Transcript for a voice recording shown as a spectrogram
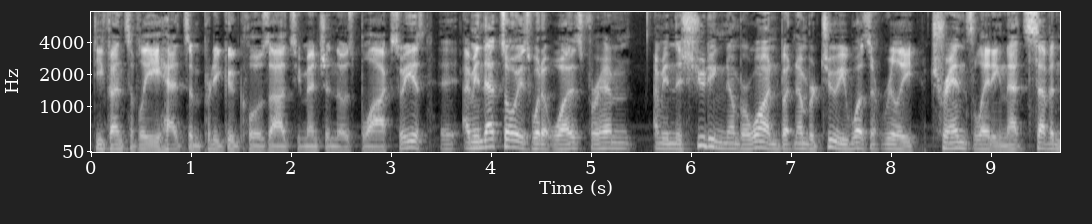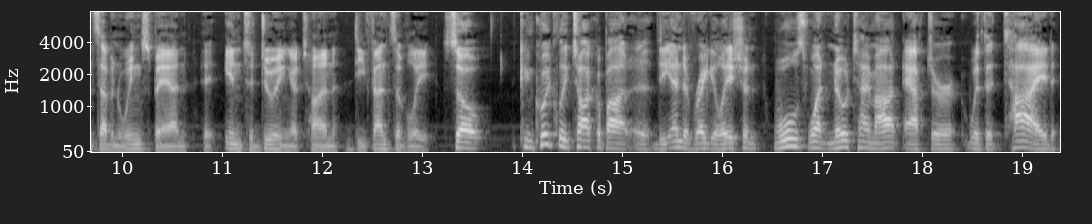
defensively. He had some pretty good closeouts. You mentioned those blocks. So he is, I mean, that's always what it was for him. I mean, the shooting number one, but number two, he wasn't really translating that 7 7 wingspan into doing a ton defensively. So can quickly talk about uh, the end of regulation. Wolves went no timeout after with it tied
